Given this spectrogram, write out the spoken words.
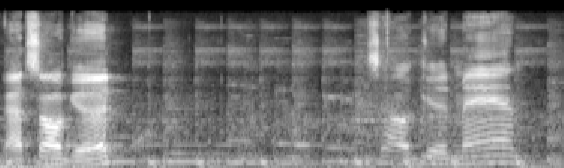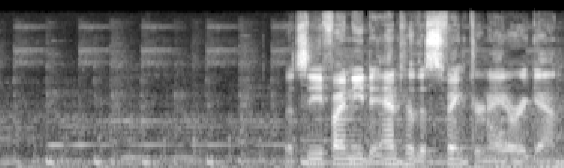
That's all good. It's all good, man. Let's see if I need to enter the Sphincternator again.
